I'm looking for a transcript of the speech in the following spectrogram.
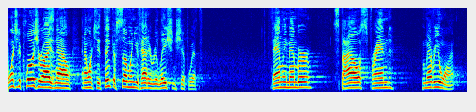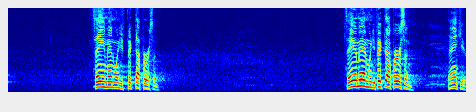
I want you to close your eyes now, and I want you to think of someone you've had a relationship with family member, spouse, friend, whomever you want. Say amen when you've picked that person. Say amen when you pick that person. Thank you.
